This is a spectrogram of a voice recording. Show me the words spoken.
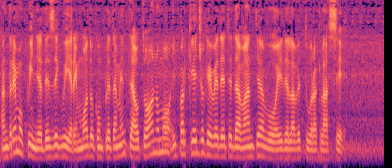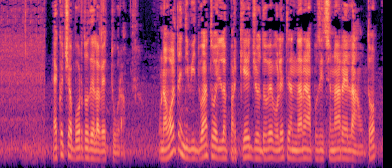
Andremo quindi ad eseguire in modo completamente autonomo il parcheggio che vedete davanti a voi della vettura classe E. Eccoci a bordo della vettura. Una volta individuato il parcheggio dove volete andare a posizionare l'auto,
